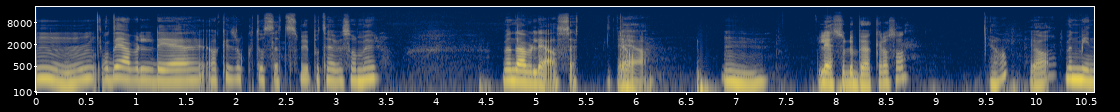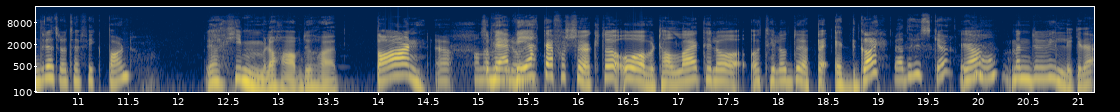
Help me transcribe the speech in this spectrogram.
Mm, og det er vel det Jeg har ikke rukket å sett så mye på TV i sommer. Men det er vel det jeg har sett. ja. Ja. Mm. Leser du bøker og sånn? Ja. Ja. Men mindre etter at jeg fikk barn. Ja, himmel og hav, du har barn! Ja, Som jeg vet jeg forsøkte å overtale deg til å, til å døpe Edgar. Ja, det husker jeg. Ja, Men du ville ikke det?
